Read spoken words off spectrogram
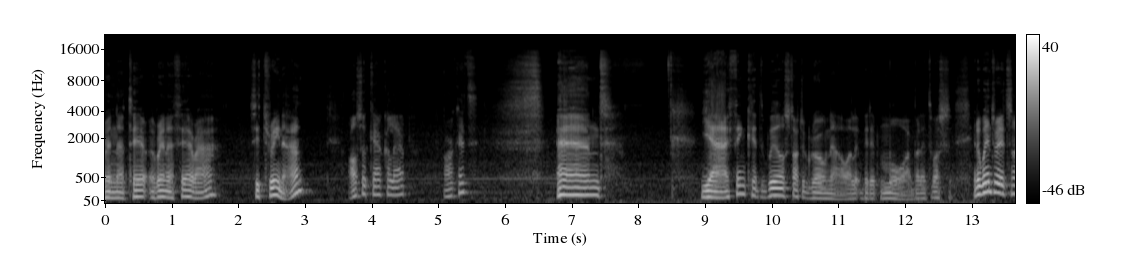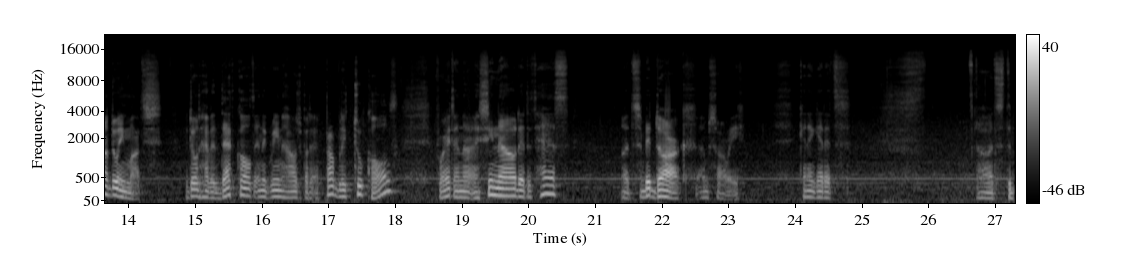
Renanthera citrina, also Care Collab market. And yeah, I think it will start to grow now a little bit more, but it was in the winter it's not doing much. I don't have it that cold in the greenhouse, but uh, probably too cold for it. And uh, I see now that it has, oh, it's a bit dark. I'm sorry. Can I get it? Oh, it's the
